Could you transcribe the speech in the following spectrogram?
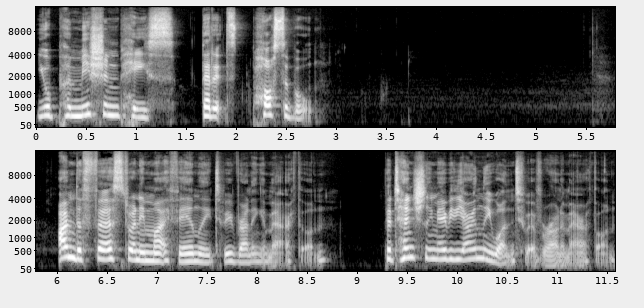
your permission piece that it's possible. I'm the first one in my family to be running a marathon, potentially, maybe the only one to ever run a marathon.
